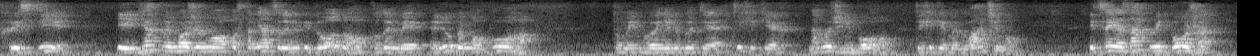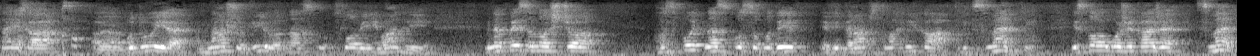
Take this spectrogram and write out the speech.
в Христі. І як ми можемо остранятися один від одного, коли ми любимо Бога, то ми повинні любити тих, яких народжені Богом, тих, яких ми бачимо. І це є заповідь Божа, та, яка е, будує нашу віру на слові Євангелії. Написано, що Господь нас освободив від рабства гріха, від смерті. І Слово Боже каже, смерть,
